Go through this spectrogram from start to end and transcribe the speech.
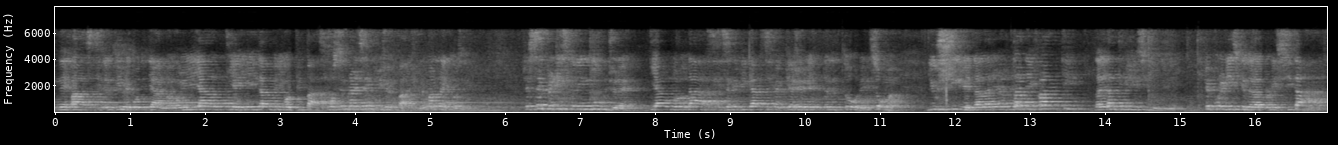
nei fasti del vivere quotidiano, con gli alti e gli inevitabili colpi bassi, può sembrare semplice e facile, ma non è così. C'è sempre il rischio di indulgere, di autolodarsi, di sacrificarsi per piacere del lettore, insomma, di uscire dalla realtà dei fatti, dalle tante vicissitudini. c'è pure il rischio della prolissità,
